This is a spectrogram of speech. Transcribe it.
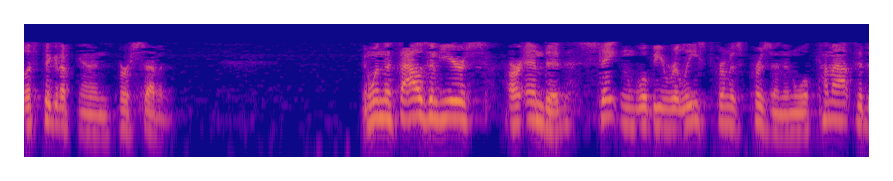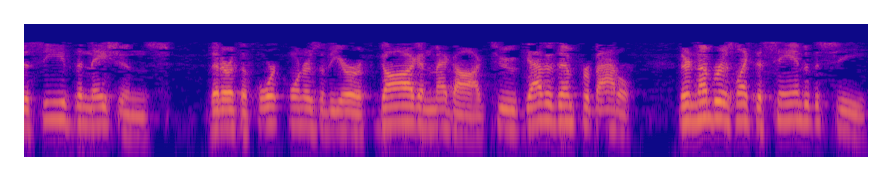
Let's pick it up in verse 7. And when the thousand years are ended, Satan will be released from his prison and will come out to deceive the nations that are at the four corners of the earth, Gog and Magog, to gather them for battle. Their number is like the sand of the sea.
